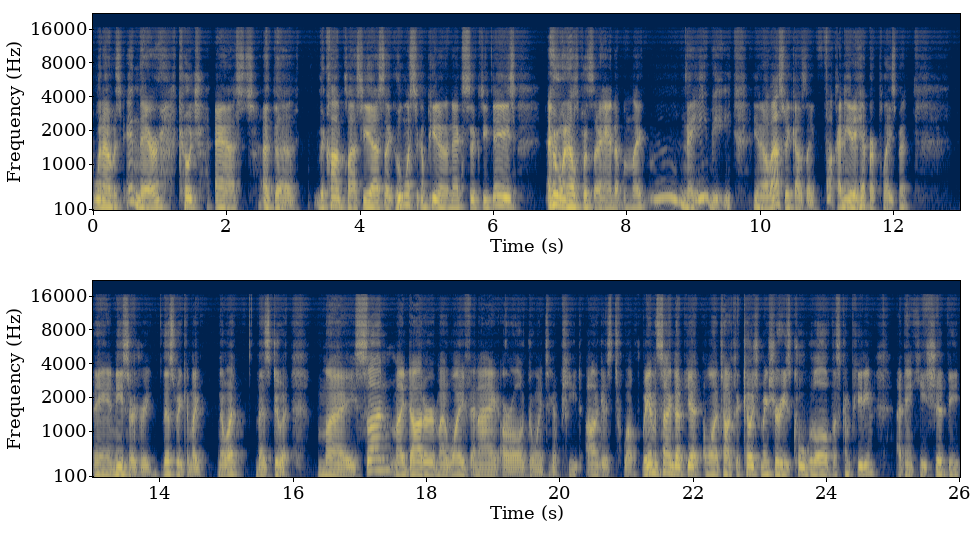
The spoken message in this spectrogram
when I was in there, coach asked at the the comp class, he asked like, "Who wants to compete in the next 60 days?" Everyone else puts their hand up. I'm like, maybe. You know, last week I was like, fuck, I need a hip replacement and knee surgery. This week I'm like, you know what? Let's do it. My son, my daughter, my wife, and I are all going to compete August 12th. We haven't signed up yet. I want to talk to the coach, make sure he's cool with all of us competing. I think he should be.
